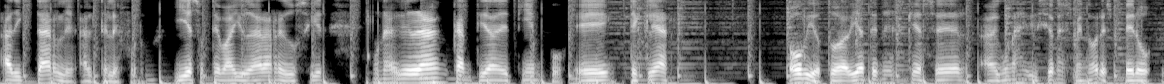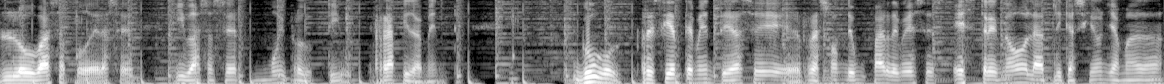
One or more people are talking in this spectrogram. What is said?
a dictarle al teléfono y eso te va a ayudar a reducir una gran cantidad de tiempo en teclear. Obvio, todavía tenés que hacer algunas ediciones menores, pero lo vas a poder hacer y vas a ser muy productivo rápidamente. Google recientemente, hace razón de un par de meses, estrenó la aplicación llamada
